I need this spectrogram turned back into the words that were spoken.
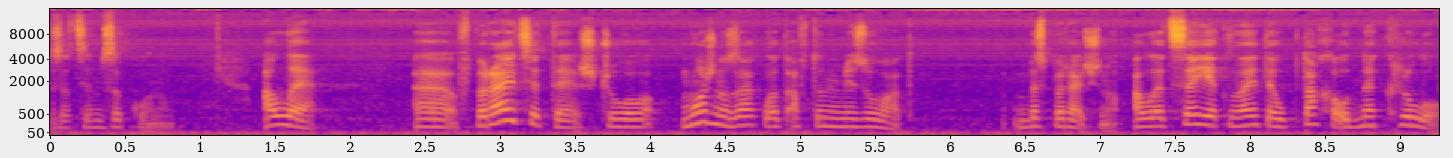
за цим законом. Але е, впирається те, що можна заклад автономізувати, безперечно, але це, як знаєте, у птаха одне крило.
